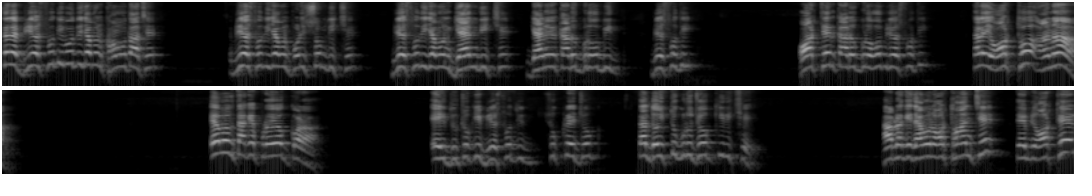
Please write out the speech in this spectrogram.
তাহলে বৃহস্পতিপতি যেমন ক্ষমতা আছে, বৃহস্পতি যেমন পরিশ্রম দিচ্ছে, বৃহস্পতি যেমন জ্ঞান দিচ্ছে, জ্ঞানের কারক গ্রহ বি- বৃহস্পতি, অর্থের কারক গ্রহ বৃহস্পতি। তাহলে এই অর্থ আনা এবং তাকে প্রয়োগ করা। এই দুটো কি বৃহস্পতি শুক্রের যোগ? তার দৈত্যগুরু যোগ কি দিচ্ছে? আপনাকে যেমন অর্থ আনছে, তেমনি অর্থের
